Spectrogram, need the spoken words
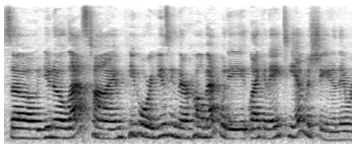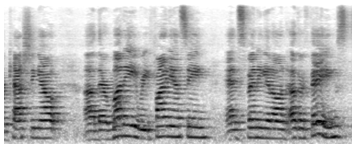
So, you know, last time people were using their home equity like an ATM machine and they were cashing out uh, their money, refinancing, and spending it on other things.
